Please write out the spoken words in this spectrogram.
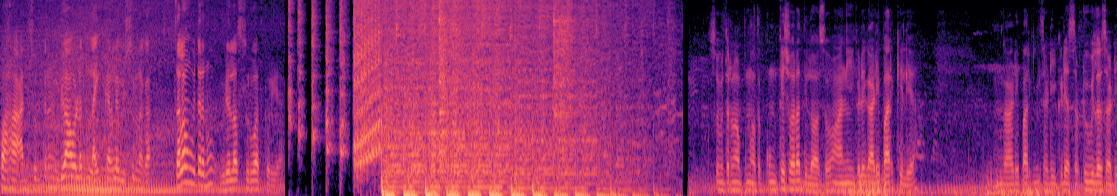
पहा आणि सो मित्रांनो व्हिडिओ आवडला तर लाईक करायला विसरू नका. चला मग मित्रांनो व्हिडिओला सुरुवात करूया. सो मित्रांनो आपण आता कुंकेश्वरात दिलो असो आणि इकडे गाडी पार्क केली आहे. गाडी पार्किंगसाठी इकडे असा टू व्हीलरसाठी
